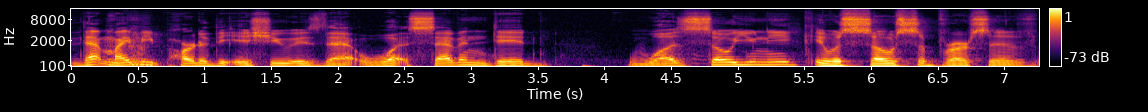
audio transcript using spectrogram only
that might be part of the issue is that what Seven did was so unique. it was so subversive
